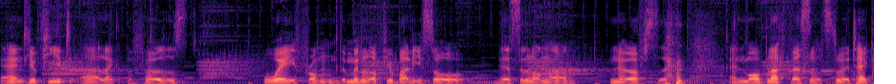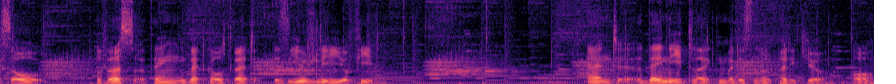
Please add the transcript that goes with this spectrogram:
And your feet are like the furthest way from the middle of your body, so there's a longer nerves and more blood vessels to attack. So the first thing that goes bad is usually your feet. and uh, they need like medicinal pedicure, or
